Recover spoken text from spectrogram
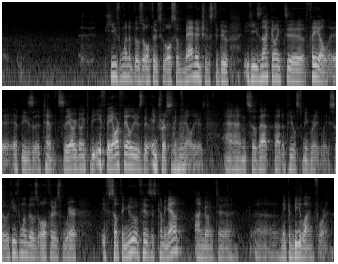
he's one of those authors who also manages to do, he's not going to fail uh, at these attempts. They are going to be, if they are failures, they're interesting failures. And so that, that appeals to me greatly. So he's one of those authors where if something new of his is coming out, I'm going to uh, make a beeline for it.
